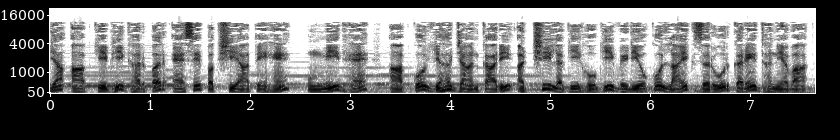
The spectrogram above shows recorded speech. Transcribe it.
या आपके भी घर पर ऐसे पक्षी आते हैं, उम्मीद है आपको यह जानकारी अच्छी लगी होगी। वीडियो को लाइक ज़रूर करें, धन्यवाद।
